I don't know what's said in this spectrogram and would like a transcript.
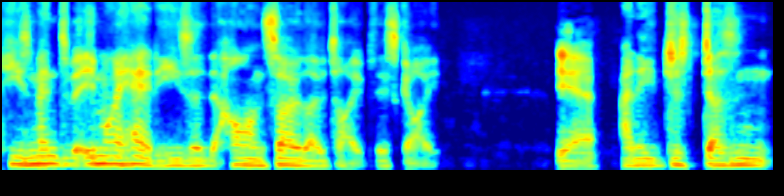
he's meant to be in my head he's a Han Solo type this guy. Yeah. And he just doesn't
